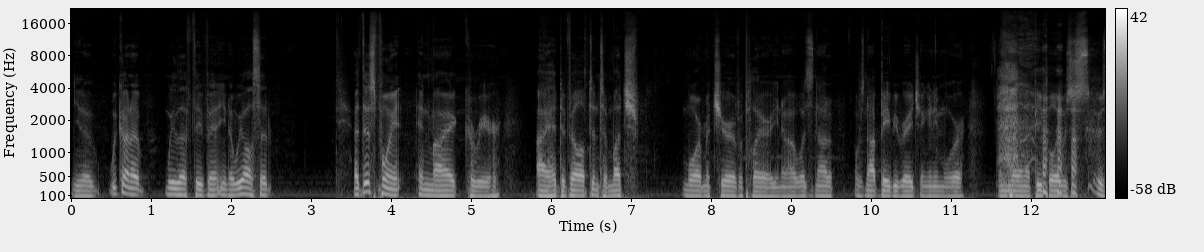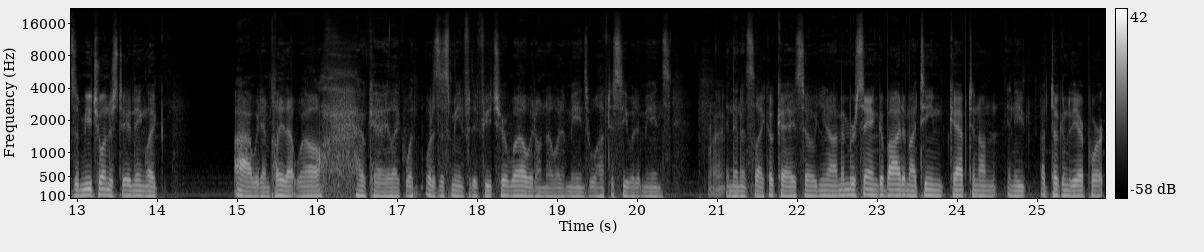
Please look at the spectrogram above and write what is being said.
You know, we kind of we left the event. You know, we all said, at this point in my career, I had developed into much more mature of a player. You know, I was not a, I was not baby raging anymore and yelling at people. It was just it was a mutual understanding. Like, ah, we didn't play that well. Okay, like what what does this mean for the future? Well, we don't know what it means. We'll have to see what it means. Right. And then it's like, okay, so you know, I remember saying goodbye to my team captain on, and he, I took him to the airport,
